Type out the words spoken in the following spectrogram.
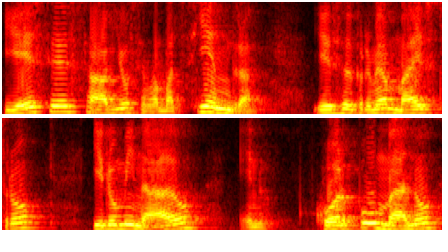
y ese sabio se llama Matsyendra y es el primer maestro iluminado en cuerpo humano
